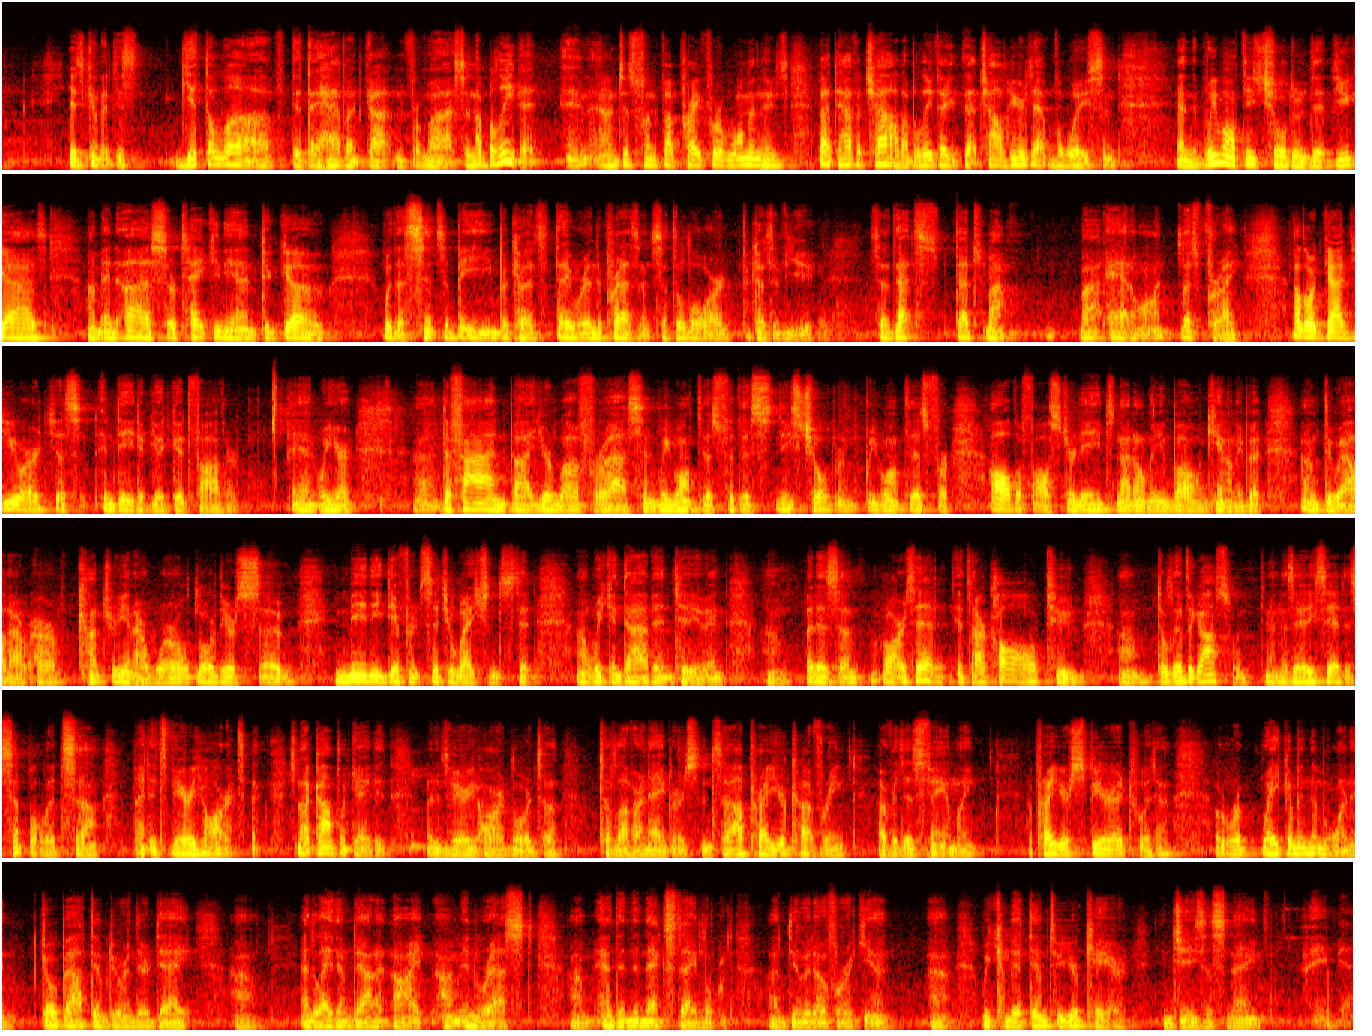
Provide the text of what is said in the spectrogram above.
is going to just get the love that they haven't gotten from us. And I believe it. And I just wonder if I pray for a woman who's about to have a child, I believe they, that child hears that voice. And and we want these children that you guys um, and us are taking in to go with a sense of being because they were in the presence of the Lord because of you. So that's that's my my add on. Let's pray. Now, Lord God, you are just indeed a good, good Father. And we are defined by your love for us. And we want this for this, these children. We want this for all the foster needs, not only in Baldwin County, but um, throughout our, our country and our world. Lord, there are so many different situations that uh, we can dive into. And um, but as uh, Laura said, it's our call to um, to live the gospel. And as Eddie said, it's simple. It's uh, but it's very hard. it's not complicated, but it's very hard, Lord, to to love our neighbors. And so I pray your covering over this family. I pray your spirit would uh, wake them in the morning, go about them during their day, uh, and lay them down at night um, in rest. Um, and then the next day, Lord, uh, do it over again. Uh, we commit them to your care. In Jesus' name, amen.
